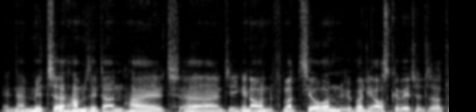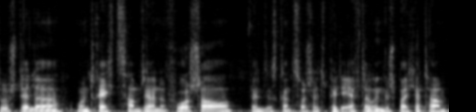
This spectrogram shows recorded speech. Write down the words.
In der Mitte haben Sie dann halt äh, die genauen Informationen über die ausgewählte Literaturstelle und rechts haben Sie eine Vorschau. Wenn Sie das Ganze als PDF darin gespeichert haben,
